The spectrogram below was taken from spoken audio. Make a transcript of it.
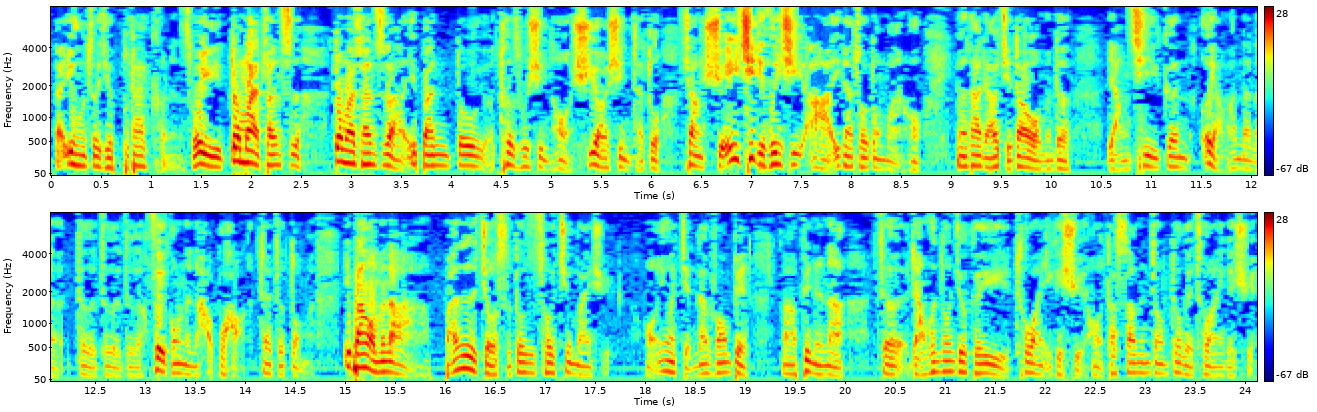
要应付这些不太可能，所以动脉穿刺，动脉穿刺啊，一般都有特殊性哈，需要性才做。像血液气体分析啊，一定要抽动脉哈，因为他了解到我们的氧气跟二氧化碳的这个这个这个肺功能的好不好，在这动脉。一般我们啊，百分之九十都是抽静脉血哦，因为简单方便。那病人呢，这两分钟就可以抽完一个血哦，他三分钟都可以抽完一个血。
